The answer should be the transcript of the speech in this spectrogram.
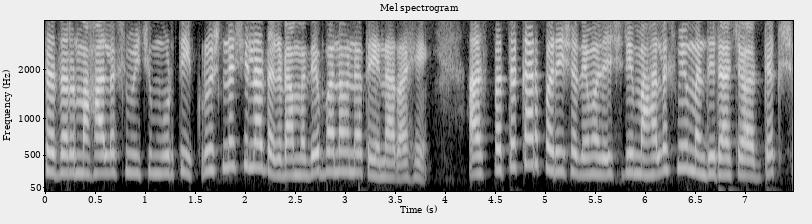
सदर महालक्ष्मीची मूर्ती कृष्णशिला दगडामध्ये बनवण्यात येणार आहे. आज पत्रकार परिषदेमध्ये श्री महालक्ष्मी मंदिराचे अध्यक्ष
